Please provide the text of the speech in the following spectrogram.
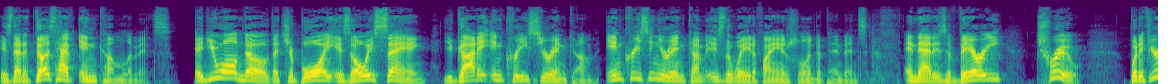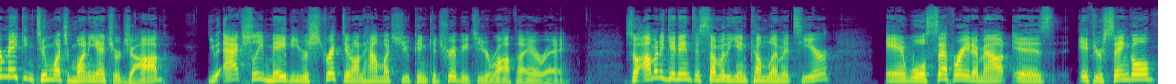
is that it does have income limits. And you all know that your boy is always saying you got to increase your income. Increasing your income is the way to financial independence. And that is very true. But if you're making too much money at your job, you actually may be restricted on how much you can contribute to your Roth IRA. So I'm going to get into some of the income limits here and we'll separate them out is if you're single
